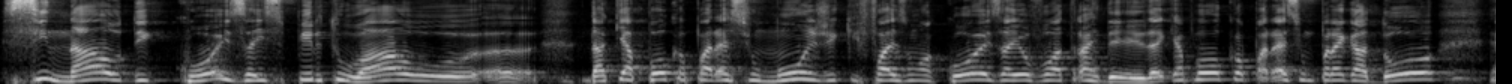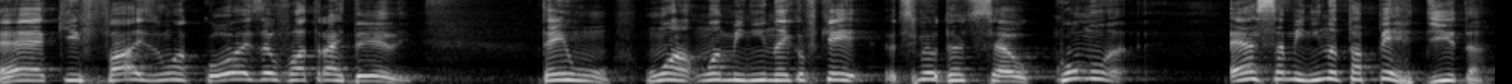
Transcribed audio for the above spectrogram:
sinal de coisa espiritual. Ah, daqui a pouco aparece um monge que faz uma coisa, eu vou atrás dele. Daqui a pouco aparece um pregador é, que faz uma coisa, eu vou atrás dele. Tem um, uma, uma menina aí que eu fiquei, eu disse, meu Deus do céu, como essa menina está perdida.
